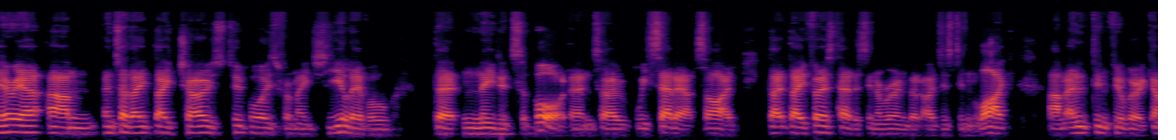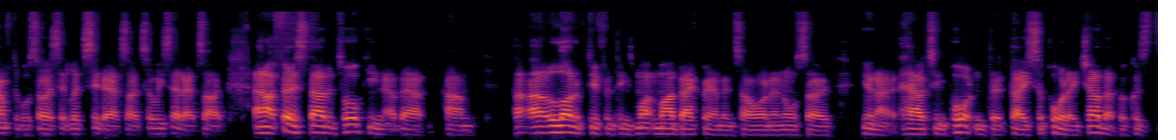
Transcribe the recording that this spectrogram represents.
area, um, and so they they chose two boys from each year level that needed support, and so we sat outside. They they first had us in a room that I just didn't like. Um, and it didn't feel very comfortable, so I said, "Let's sit outside." So we sat outside, and I first started talking about um, a, a lot of different things, my, my background and so on, and also, you know, how it's important that they support each other because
